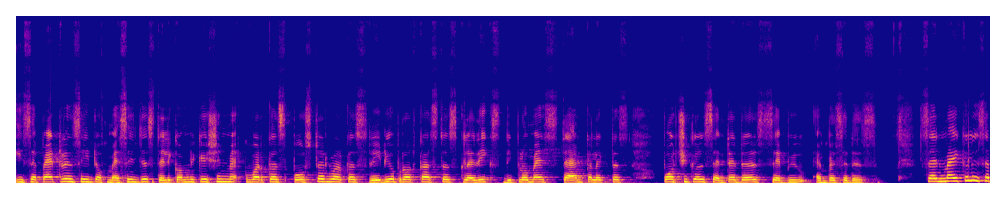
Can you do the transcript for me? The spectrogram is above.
is a patron saint of messengers, telecommunication workers, postal workers, radio broadcasters, clerics, diplomats, stamp collectors, Portugal, senators, Cebu, ambassadors. Saint Michael is a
